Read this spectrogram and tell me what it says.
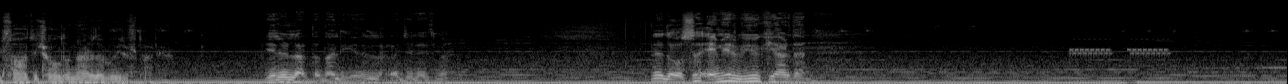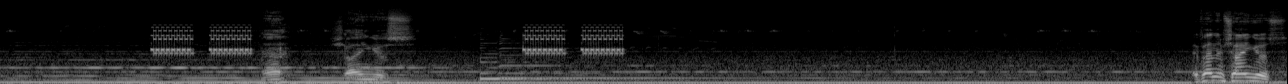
Oğlum saat üç oldu. Nerede bu herifler ya? Gelirler Dadali gelirler acele etme. Ne de olsa emir büyük yerden. Heh, Şahin Göz. Efendim Şahin Göz.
